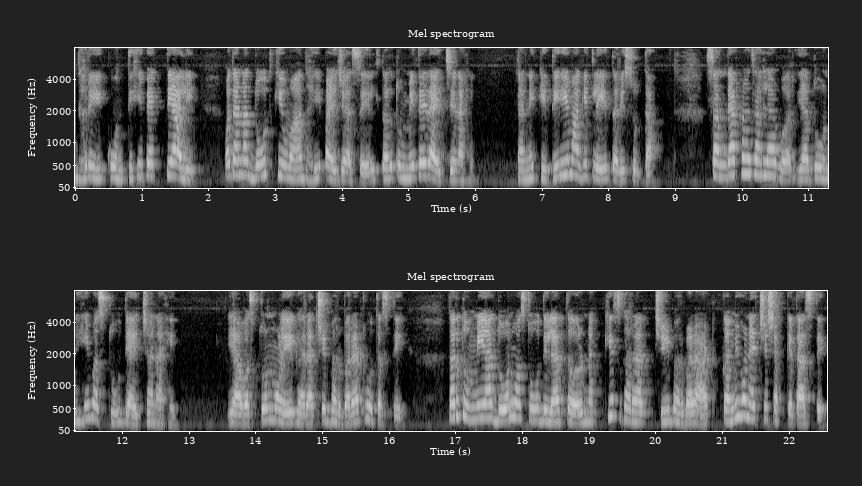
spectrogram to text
घरी कोणतीही व्यक्ती आली व त्यांना दूध किंवा दही पाहिजे असेल तर तुम्ही ते द्यायचे नाही. त्यांनी कितीही मागितले तरी सुद्धा. संध्याकाळ झाल्यावर या दोन्ही वस्तू द्यायच्या नाहीत. या वस्तूंमुळे घराची भरभराट होत असते. तर तुम्ही या दोन वस्तू दिल्या तर नक्कीच घराची भरभराट कमी होण्याची शक्यता असते.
